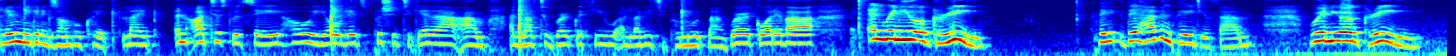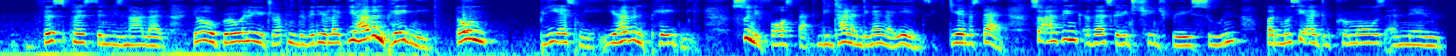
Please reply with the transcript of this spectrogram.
let me make an example quick. Like an artist would say oh yo let's push it together. Um i'd love to work with you. I'd love you to promote my work whatever. And when you agree they they haven't paid you fam. When you agree this person is now like yo bro when are you dropping the video? Like you haven't paid me. Don't BS me. You haven't paid me. Soon foster. Do you understand? So I think that's going to change very soon. But mostly I do promos and then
